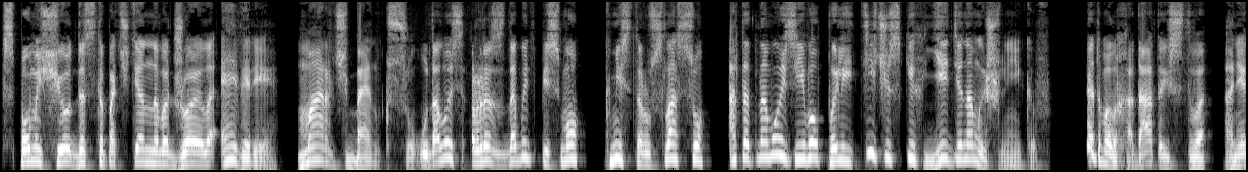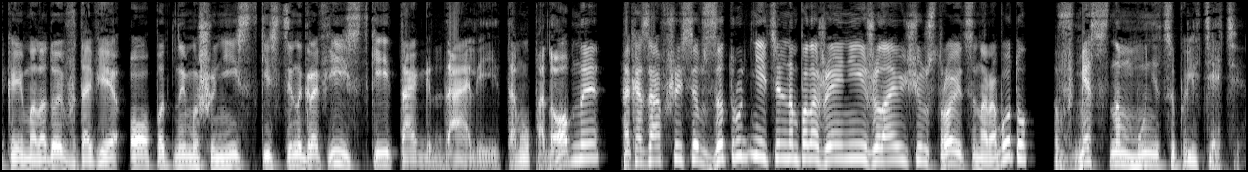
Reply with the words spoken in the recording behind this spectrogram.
С помощью достопочтенного Джоэла Эвери Марч Бэнксу удалось раздобыть письмо к мистеру Слассу от одного из его политических единомышленников. Это было ходатайство о некой молодой вдове, опытной машинистке, стенографистке и так далее и тому подобное, оказавшейся в затруднительном положении и желающей устроиться на работу в местном муниципалитете.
